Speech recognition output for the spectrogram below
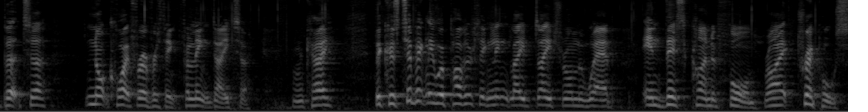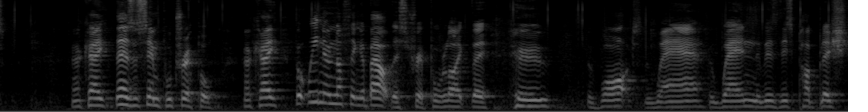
but uh, not quite for everything, for linked data. Okay? Because typically we're publishing linked data on the web in this kind of form, right? Triples. Okay? There's a simple triple. Okay? But we know nothing about this triple, like the who, the what, the where, the when, was this published,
